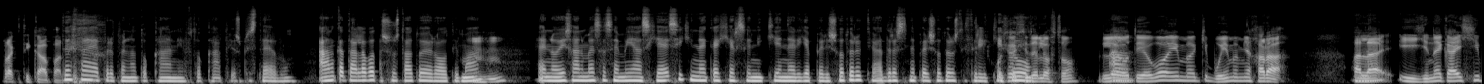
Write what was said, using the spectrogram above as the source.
πρακτικά πάντα. Δεν θα έπρεπε να το κάνει αυτό κάποιος, πιστεύω. Αν κατάλαβα σωστά το ερωτημα Μμμ. Εννοείς αν μέσα σε μία σχέση η γυναίκα έχει αρσενική ενέργεια περισσότερο και ο άντρας είναι περισσότερο στη θηλυκή Όχι, του; όχι, δεν λέω αυτό. Λέω Α. ότι εγώ είμαι εκεί που είμαι μια χαρά. Αλλά η γυναίκα έχει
